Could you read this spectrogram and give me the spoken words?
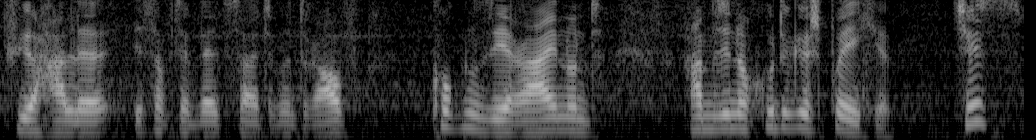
Für Halle ist auf der Webseite mit drauf. Gucken Sie rein und haben Sie noch gute Gespräche. Tschüss.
